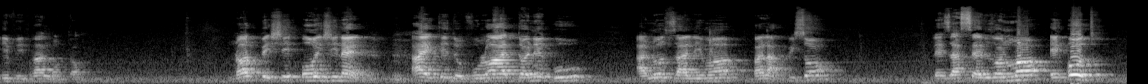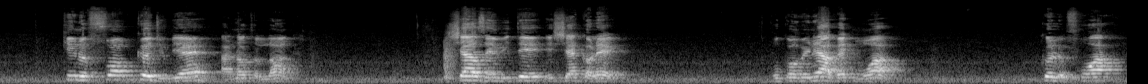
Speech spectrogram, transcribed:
il vivra longtemps. Notre péché originel a été de vouloir donner goût à nos aliments par la cuisson, les assaisonnements et autres qui ne font que du bien à notre langue. Chers invités et chers collègues, vous convenez avec moi que le froid,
